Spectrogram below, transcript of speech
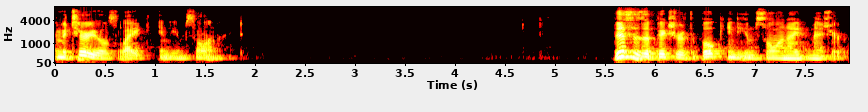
in materials like indium selenide. This is a picture of the bulk indium selenide measure.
